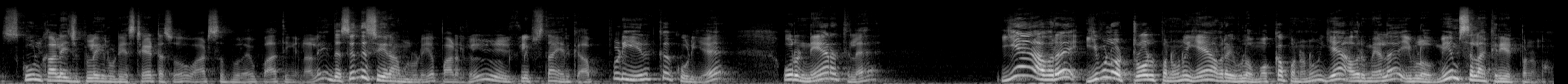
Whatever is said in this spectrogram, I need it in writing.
ஸ்கூல் காலேஜ் பிள்ளைகளுடைய ஸ்டேட்டஸோ வாட்ஸ்அப்பில் பார்த்தீங்கனாலே இந்த சித்து ஸ்ரீராமனுடைய பாடல்கள் கிளிப்ஸ் தான் இருக்குது அப்படி இருக்கக்கூடிய ஒரு நேரத்தில் ஏன் அவரை இவ்வளோ ட்ரோல் பண்ணணும்? ஏன் அவரை இவ்வளோ மொக்க பண்ணணும்? ஏன் அவர் மேலே இவ்வளோ மீம்ஸ் எல்லாம் கிரியேட் பண்ணணும்?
